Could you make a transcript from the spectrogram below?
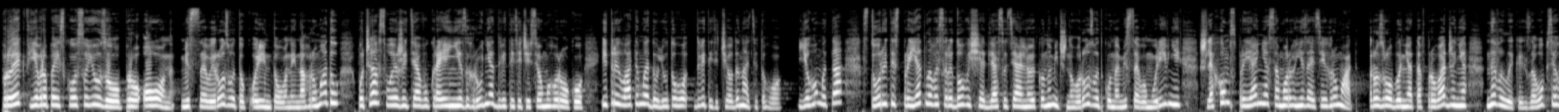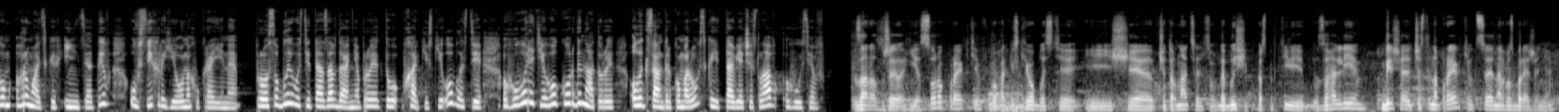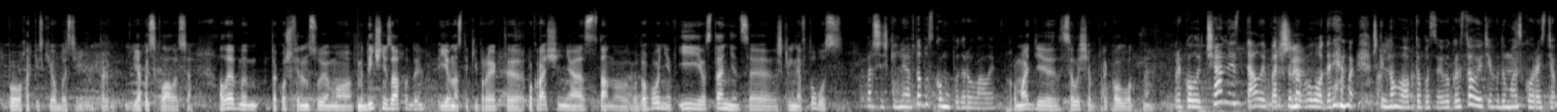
Проект Європейського союзу про ООН місцевий розвиток, орієнтований на громаду, почав своє життя в Україні з грудня 2007 року і триватиме до лютого 2011-го. Його мета створити сприятливе середовище для соціально-економічного розвитку на місцевому рівні шляхом сприяння самоорганізації громад, розроблення та впровадження невеликих за обсягом громадських ініціатив у всіх регіонах України. Про особливості та завдання проєкту в Харківській області говорять його координатори Олександр Комаровський та В'ячеслав Гусєв. Зараз вже є 40 проєктів по Харківській області і ще 14 в найближчій перспективі. Взагалі, більша частина проєктів це енергозбереження по Харківській області. Так якось склалося. Але ми також фінансуємо медичні заходи. Є в нас такі проекти покращення стану водогонів. І останнє це шкільний автобус Перший шкільний автобус кому подарували? громаді селища Приколотне. Приколочани стали першими володарями шкільного автобусу і використовують його, думаю, з користю.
